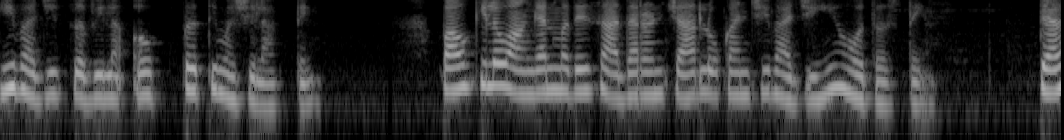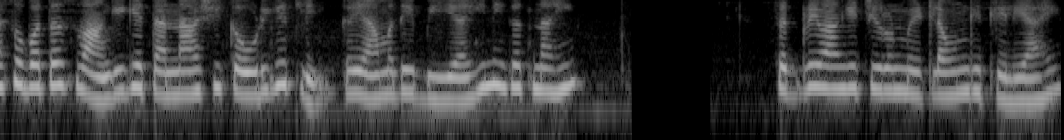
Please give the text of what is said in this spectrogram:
ही भाजी चवीला अप्रतिम अशी लागते. पाव किलो वांग्यांमध्ये साधारण चार लोकांची भाजीही होत असते. त्यासोबतच वांगी घेताना अशी कवडी घेतली का यामध्ये बियाही निघत नाही. सगळी वांगी चिरून मीठ लावून घेतलेली आहे.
